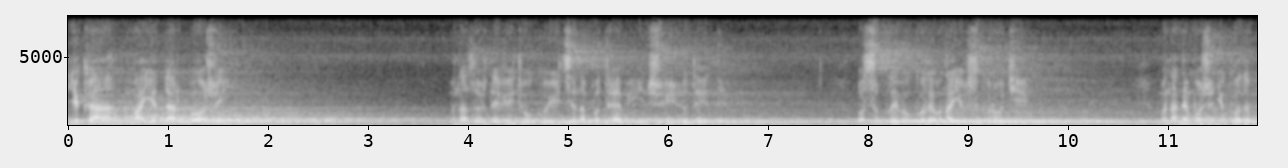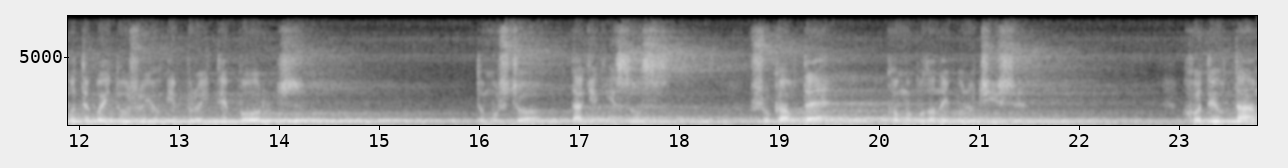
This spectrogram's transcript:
яка має дар Божий, вона завжди відгукується на потреби іншої людини. Особливо, коли вона є в скруті, вона не може ніколи бути байдужою і пройти поруч. Тому що, так як Ісус шукав те, кому було найболючіше, ходив там,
